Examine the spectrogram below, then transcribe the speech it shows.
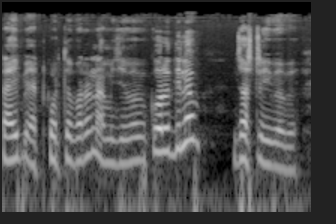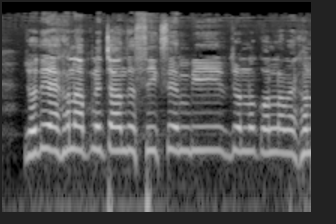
টাইপ অ্যাড করতে পারেন। আমি যেভাবে করে দিলাম জাস্ট এইভাবে। যদি এখন আপনি চান যে সিক্স এমবির জন্য করলাম, এখন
